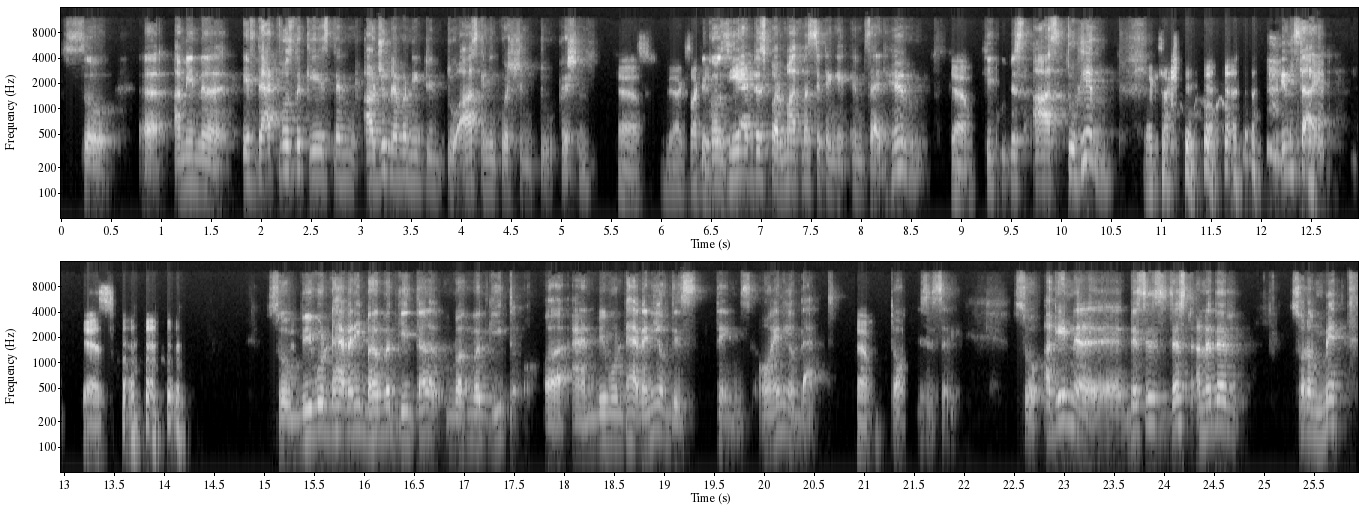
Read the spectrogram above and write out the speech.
so uh, i mean uh, if that was the case then arjun never needed to ask any question to krishna. Yes. Yeah exactly. Because he had this paramatma sitting inside him. Yeah. He could just ask to him. Exactly. Inside. Yes. So we wouldn't have any bhagavad gita bhagavad gita uh, and we wouldn't have any of these things or any of that. Yeah. talk necessary so again, uh, this is just another sort of myth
